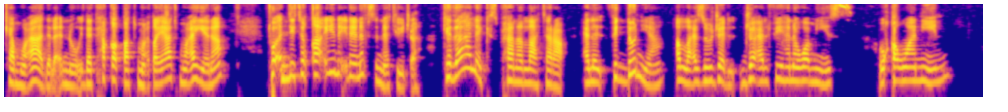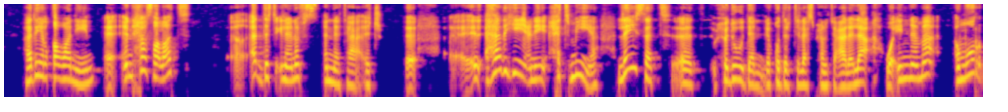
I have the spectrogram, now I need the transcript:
كمعادلة أنه إذا تحققت معطيات معينة تؤدي تلقائيا إلى نفس النتيجة. كذلك سبحان الله ترى على في الدنيا الله عز وجل جعل فيها نواميس وقوانين. هذه القوانين إن حصلت أدت إلى نفس النتائج. هذه يعني حتمية ليست آه، حدودا لقدرة الله سبحانه وتعالى لا وإنما أمور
